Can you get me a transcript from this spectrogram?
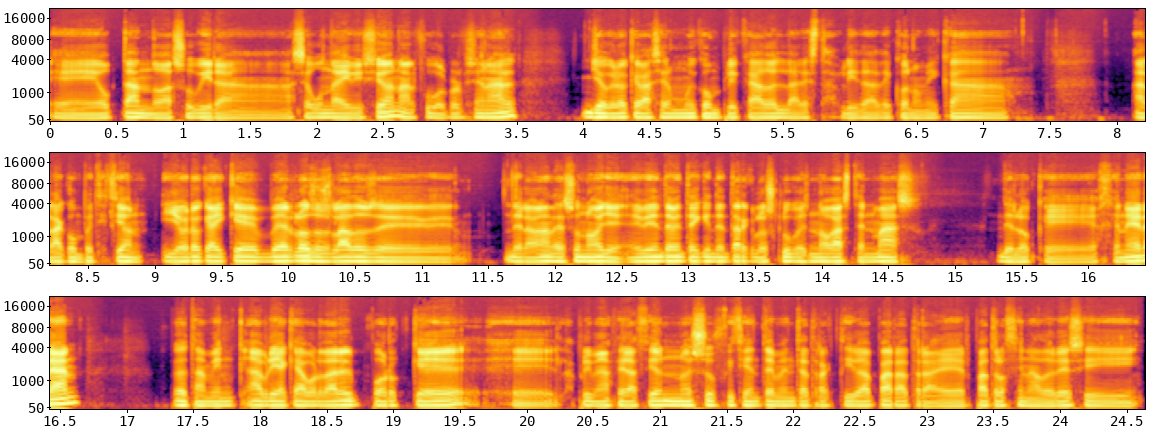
eh, optando a subir a, segunda división, al fútbol profesional, yo creo que va a ser muy complicado el dar estabilidad económica a, la competición. Y yo creo que hay que ver los dos lados de, de la balanza. Es uno, oye, evidentemente hay que intentar que los clubes no gasten más de lo que generan, pero también habría que abordar el por qué eh, la primera federación no es suficientemente atractiva para atraer patrocinadores y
